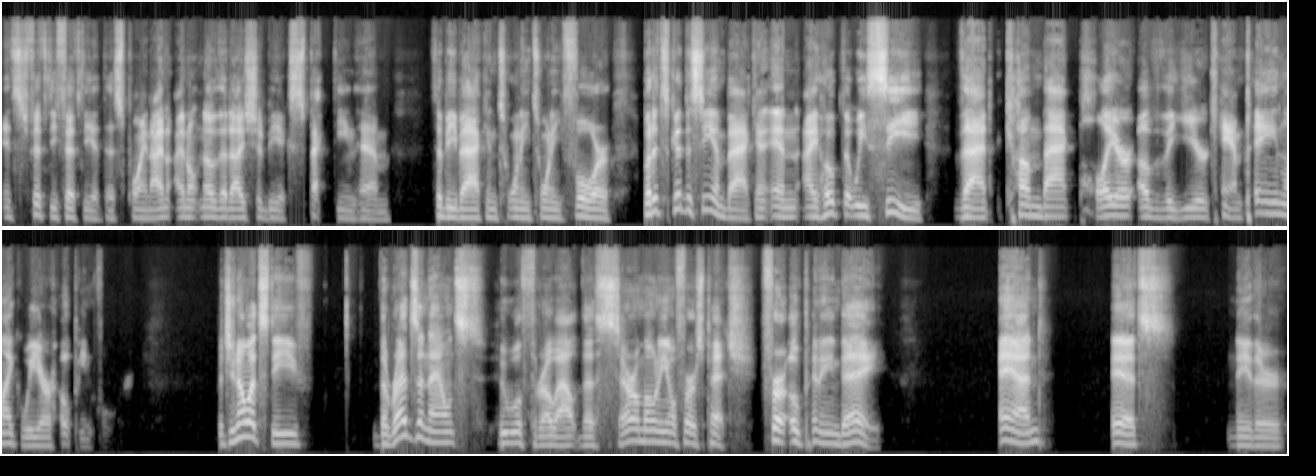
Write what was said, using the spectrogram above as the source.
it's 50-50 at this point. I, I don't know that I should be expecting him to be back in 2024, but it's good to see him back. And, and I hope that we see that comeback player of the year campaign like we are hoping for. But you know what, Steve? The Reds announced who will throw out the ceremonial first pitch for opening day. And it's neither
